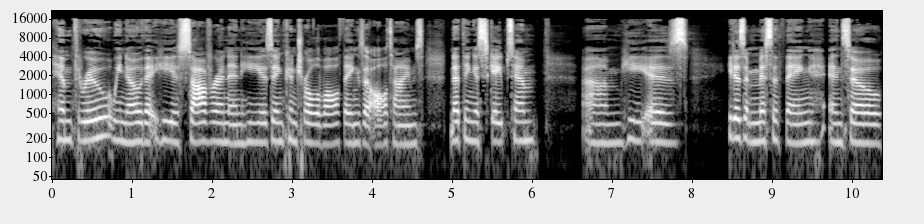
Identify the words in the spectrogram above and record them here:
him through. We know that he is sovereign and he is in control of all things at all times. Nothing escapes him. Um, he is he doesn't miss a thing, and so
